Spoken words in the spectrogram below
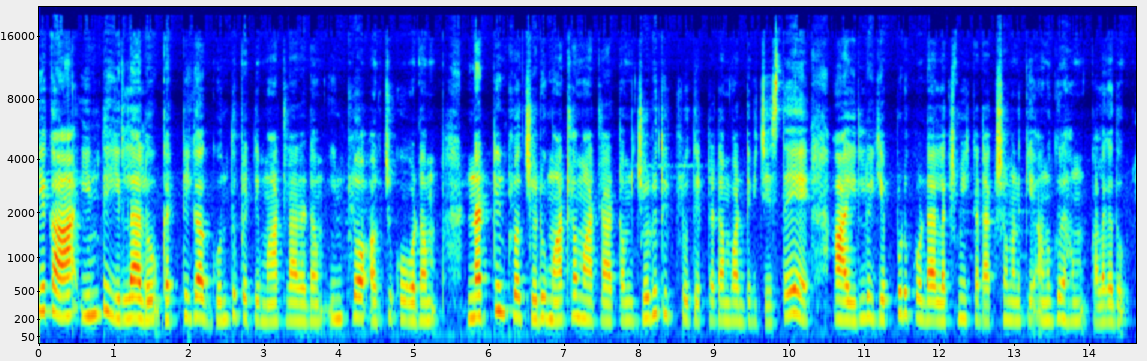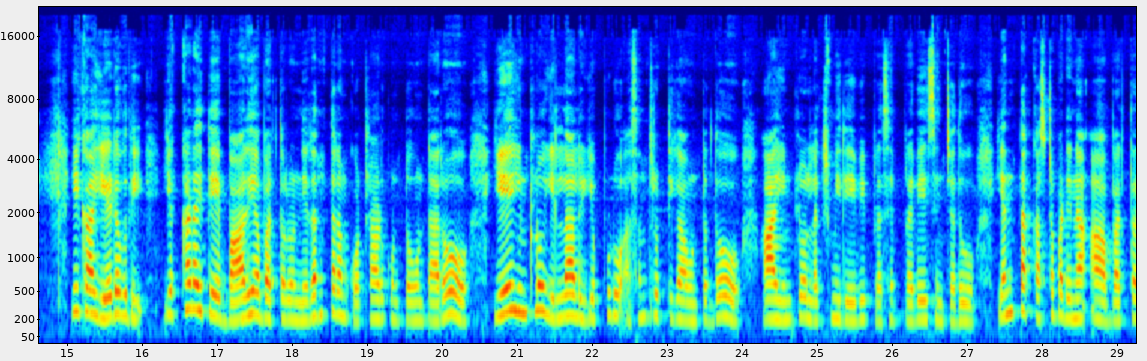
ఇక ఇంటి ఇల్లాలు గట్టిగా గొంతు పెట్టి మాట్లాడడం ఇంట్లో అరుచుకోవడం నట్టింట్లో చెడు మాటలు మాట్లాడటం చెడు తిట్లు తిట్టడం వంటివి చేస్తే ఆ ఇల్లు ఎప్పుడు కూడా లక్ష్మీ కటాక్షం మనకి అనుగ్రహం కలగదు ఇక ఏడవది ఎక్కడైతే భార్యాభర్తలు నిరంతరం కొట్లాడుకుంటూ ఉంటారో ఏ ఇంట్లో ఇల్లాలు ఎప్పుడు అసంతృప్తిగా ఉంటుందో ఆ ఇంట్లో లక్ష్మీదేవి ప్రస ప్రవేశించదు ఎంత కష్టపడినా ఆ భర్త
